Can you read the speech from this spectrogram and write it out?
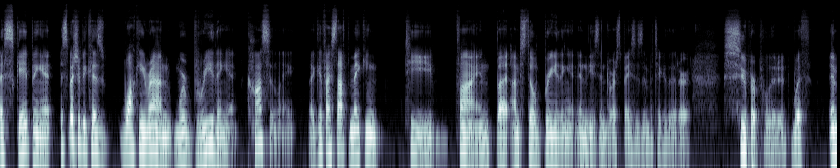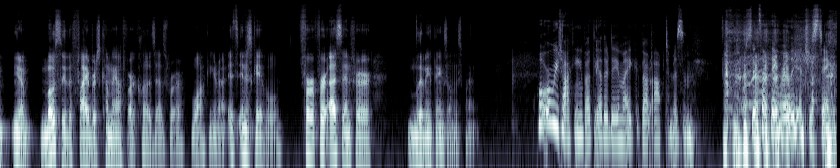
escaping it especially because walking around we're breathing it constantly like if i stopped making tea, fine, but I'm still breathing it in these indoor spaces in particular that are super polluted with, you know, mostly the fibers coming off our clothes as we're walking around. It's inescapable for, for us and for living things on this planet. What were we talking about the other day, Mike, about optimism? You said something really interesting.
